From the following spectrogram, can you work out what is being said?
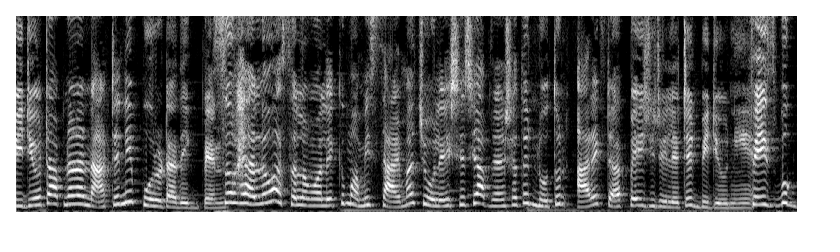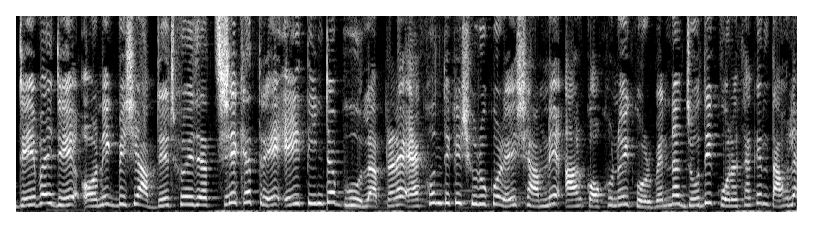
ভিডিওটা আপনারা না টেনে পুরোটা দেখবেন। সো হ্যালো আসসালামু আলাইকুম। আমি সাইমা, চলে এসেছি আপনার সাথে নতুন আরেকটা পেজ রিলেটেড ভিডিও নিয়ে। ফেসবুক ডে বাই ডে অনেক বেশি আপডেট হয়ে যাচ্ছে। সেক্ষেত্রে এই তিনটা ভুল আপনারা এখন থেকে শুরু করে সামনে আর কখনোই করবেন না। যদি করে থাকেন, তাহলে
